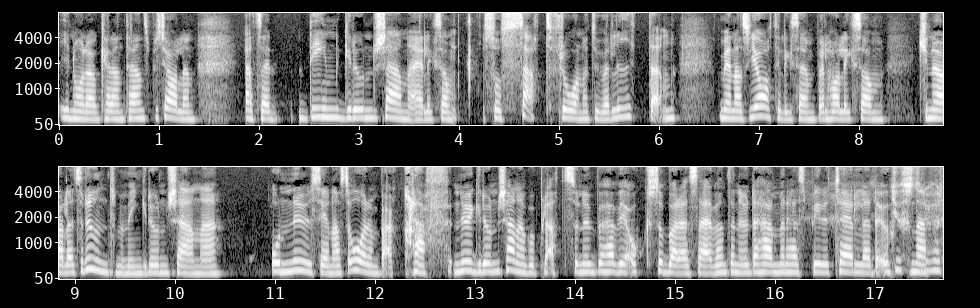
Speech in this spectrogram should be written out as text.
i några av karantänspecialen. att så här, din grundkärna är liksom så satt från att du var liten. Medan jag till exempel har liksom knölat runt med min grundkärna och nu senaste åren bara klaff, nu är grundkärnan på plats. Så nu behöver jag också bara säga, vänta nu, det här med det här spirituella, det öppna. Just det, det var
